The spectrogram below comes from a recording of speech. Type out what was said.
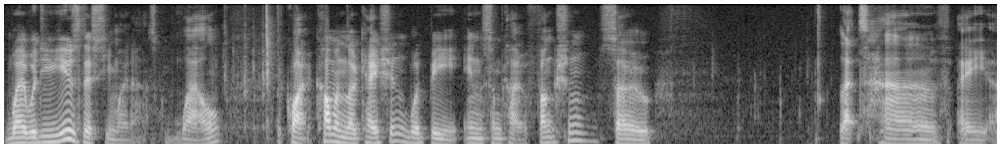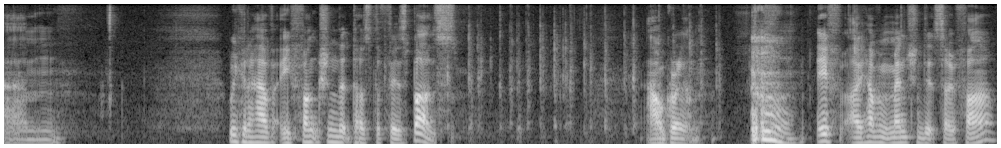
Where would you use this, you might ask? Well, a quite common location would be in some kind of function. So let's have a, um, we could have a function that does the fizzbuzz algorithm. if I haven't mentioned it so far,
